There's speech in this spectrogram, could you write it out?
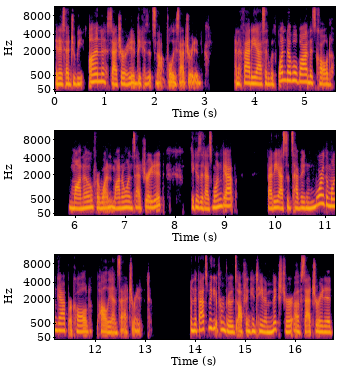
it is said to be unsaturated because it's not fully saturated. And a fatty acid with one double bond is called mono for one monounsaturated because it has one gap. Fatty acids having more than one gap are called polyunsaturated. And the fats we get from foods often contain a mixture of saturated,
